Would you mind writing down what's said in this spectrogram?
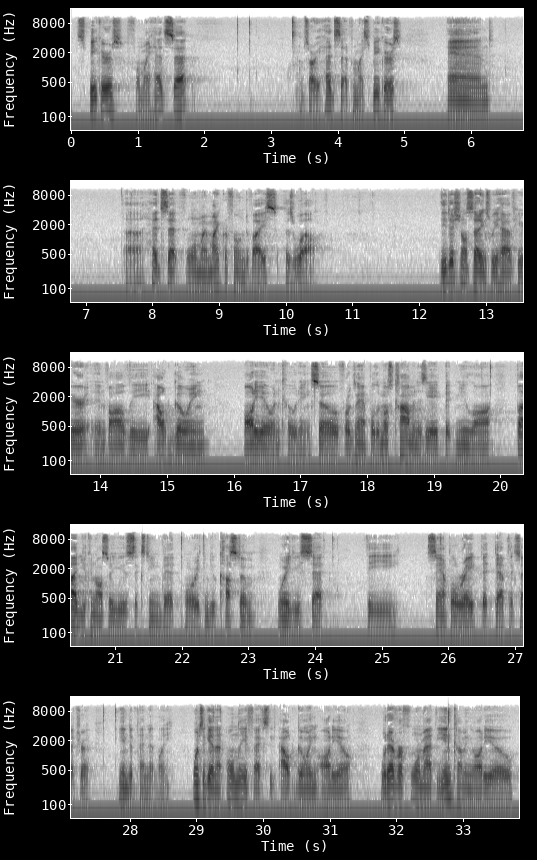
speakers for my headset. I'm sorry, headset for my speakers, and uh, headset for my microphone device as well. The additional settings we have here involve the outgoing audio encoding. So, for example, the most common is the 8-bit mu law, but you can also use 16-bit, or you can do custom, where you set the sample rate, bit depth, etc., independently. Once again, that only affects the outgoing audio. Whatever format the incoming audio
